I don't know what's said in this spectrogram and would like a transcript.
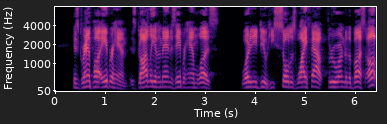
his grandpa Abraham, as godly of a man as Abraham was. What did he do? He sold his wife out, threw her under the bus. Oh,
